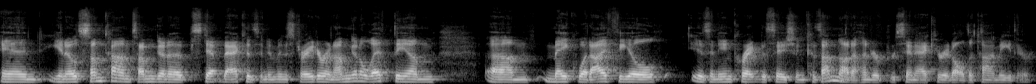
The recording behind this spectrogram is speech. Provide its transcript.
And, you know, sometimes I'm going to step back as an administrator and I'm going to let them um, make what I feel is an incorrect decision because I'm not 100% accurate all the time either.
